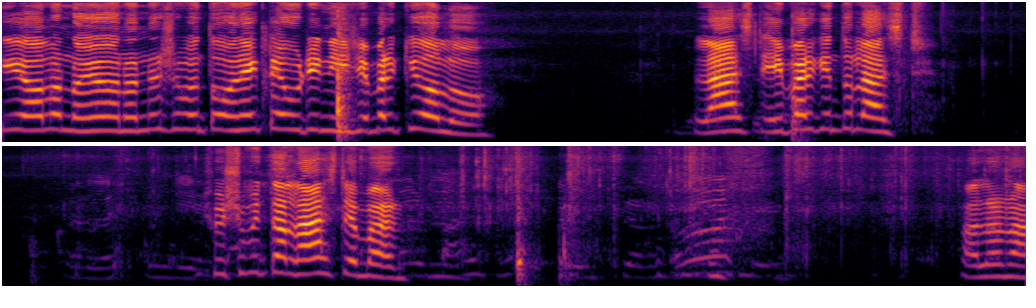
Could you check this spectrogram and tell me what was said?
কি হলো নয় অন্য সময় তো অনেকটা উঠিনি এবার কি হলো? লাস্ট এবার কিন্তু লাস্ট সুস্মিতা লাস্ট এবার। হলো না।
